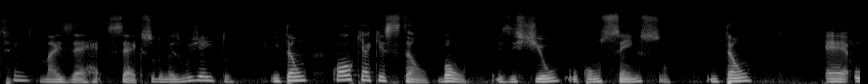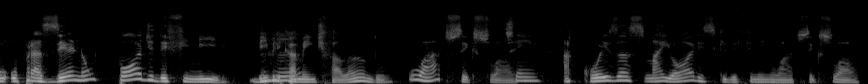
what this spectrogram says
Sim. mas é sexo do mesmo jeito. Então, qual que é a questão? Bom, existiu o consenso. Então, é, o, o prazer não pode definir, biblicamente falando, o ato sexual Sim. há coisas maiores que definem o ato sexual.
